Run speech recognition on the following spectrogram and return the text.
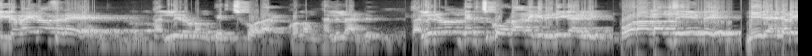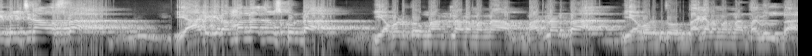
ఇకనైనా సరే తల్లి రుణం తీర్చుకోవడానికి కులం తల్లి లాంటిది. తల్లి రుణం తీర్చుకోవడానికి రెడీగాండి పోరాటాలు చేయండి. మీరు ఎక్కడికి పిలిచినా వస్తా. యాడికి రమ్మన్నా చూసుకుంటా. ఎవరితో మాట్లాడమన్నా మాట్లాడతా ఎవరితో తగలమన్నా తగులుతా.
